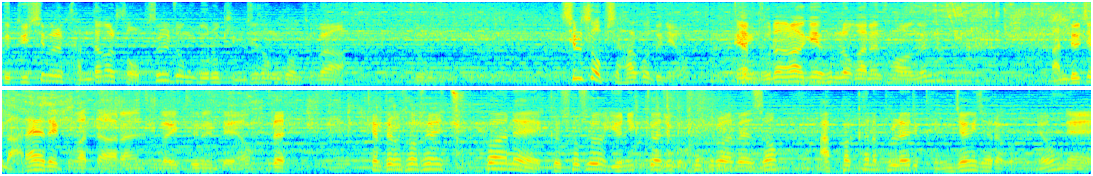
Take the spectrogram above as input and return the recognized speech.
그 뒷심을 감당할 수 없을 정도로 김지성 선수가 좀 실수 없이 하거든요. 그냥 무난하게 흘러가는 상황은 만들지 말아야 될 것 같다라는 생각이 드는데요. 김태경 선수는 초반에 그 소수 유닛 가지고 컨트롤하면서 압박하는 플레이를 굉장히 잘하거든요. 네,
